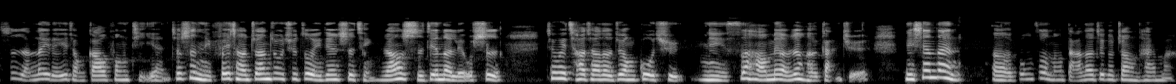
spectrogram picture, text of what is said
是人类的一种高峰体验，就是你非常专注去做一件事情，然后时间的流逝就会悄悄的这样过去，你丝毫没有任何感觉。你现在呃工作能达到这个状态吗？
